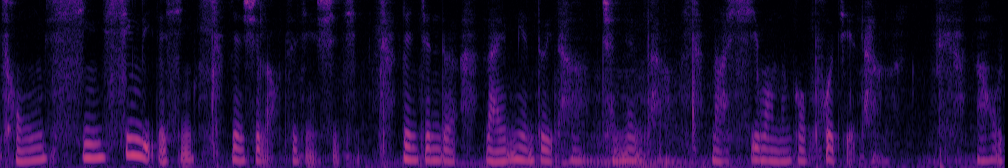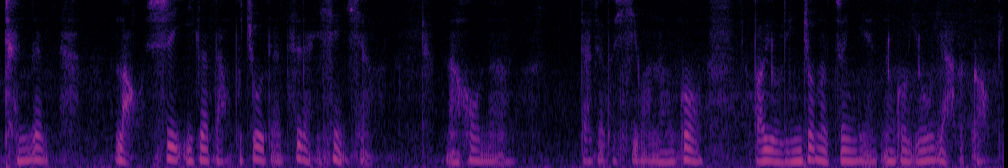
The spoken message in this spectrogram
从心心里的心认识老这件事情，认真的来面对它，承认它，那希望能够破解它，然后承认老是一个挡不住的自然现象，然后呢，大家都希望能够。保有临终的尊严，能够优雅的告别。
